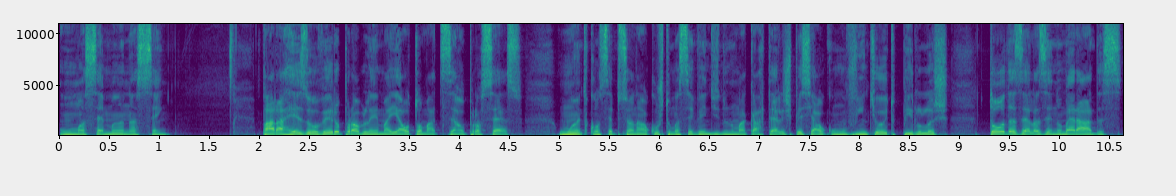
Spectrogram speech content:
uma semana sem. Para resolver o problema e automatizar o processo, um anticoncepcional costuma ser vendido numa cartela especial com 28 pílulas, todas elas enumeradas.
